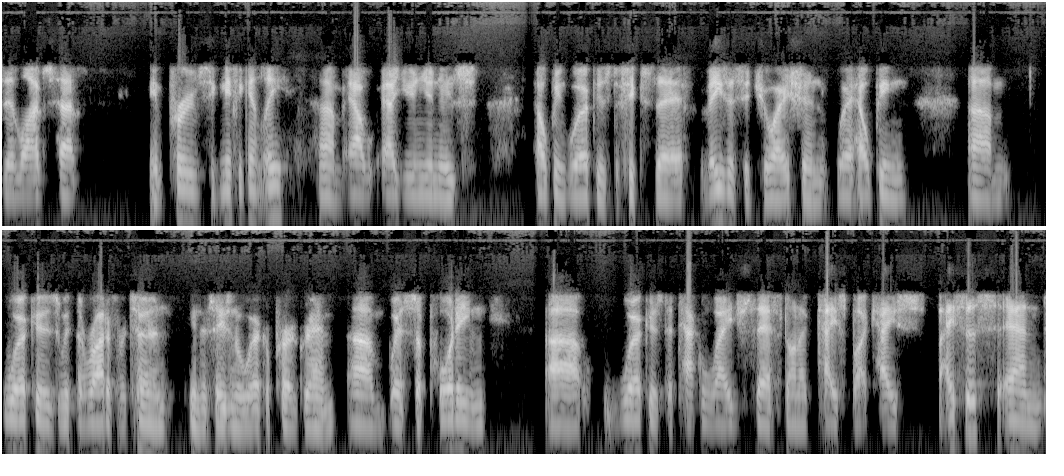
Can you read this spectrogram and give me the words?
their lives have improved significantly. Um, our, our union is helping workers to fix their visa situation. We're helping um, workers with the right of return in the seasonal worker program. Um, we're supporting uh, workers to tackle wage theft on a case by case basis and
